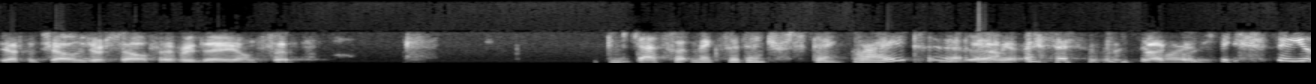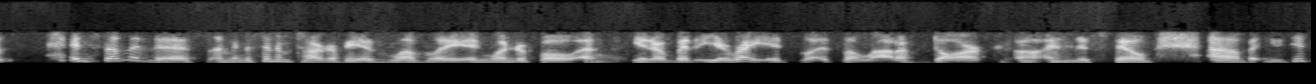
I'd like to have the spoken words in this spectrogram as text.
you have to challenge yourself every day on set. That's what makes it interesting, right? Yeah, exactly. so you and some of this, I mean, the cinematography is lovely and wonderful, and you know. But you're right; it's it's a lot of dark uh, in this film. Uh, but you did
